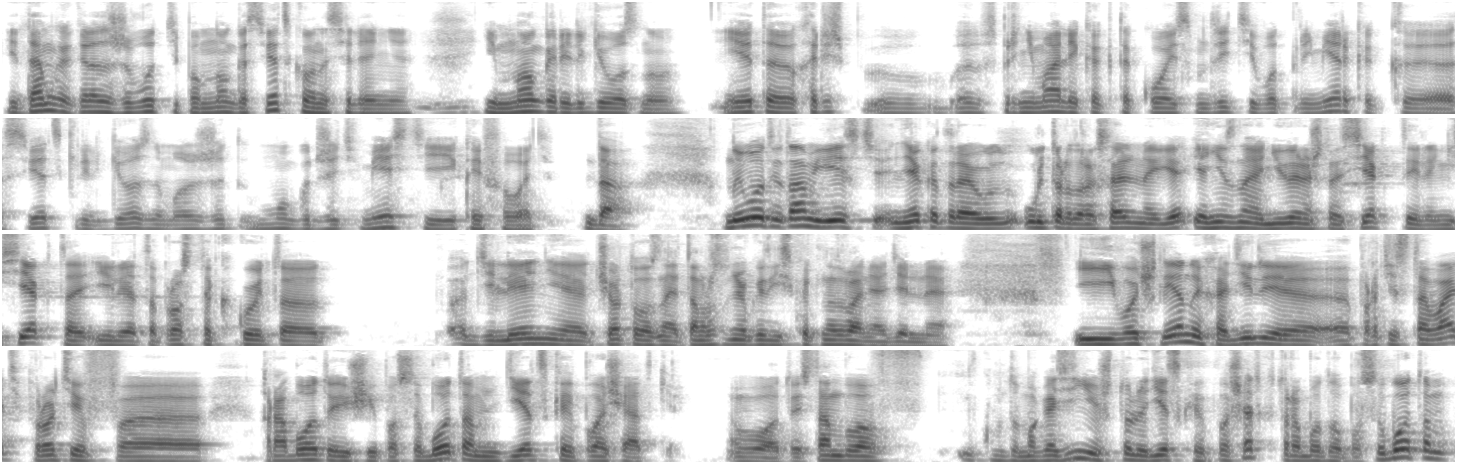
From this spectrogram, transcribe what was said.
И там как раз живут, типа, много светского населения и много религиозного. И это Хариш воспринимали как такой, смотрите, вот пример, как светский, религиозный может, могут жить вместе и кайфовать. Да. Ну и вот и там есть некоторая ультрадоксальная, я, я не знаю, не уверен, что это секта или не секта, или это просто какой-то отделение, черт его знает, там просто у него есть какое-то название отдельное. И его члены ходили э, протестовать против э, работающей по субботам детской площадки. Вот, то есть там была в каком-то магазине, что ли, детская площадка, которая работала по субботам.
